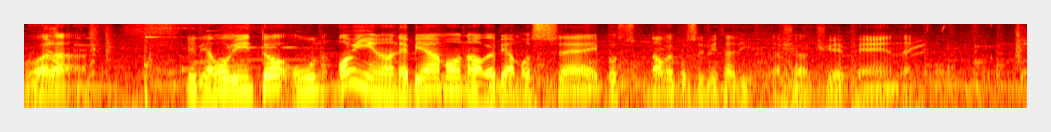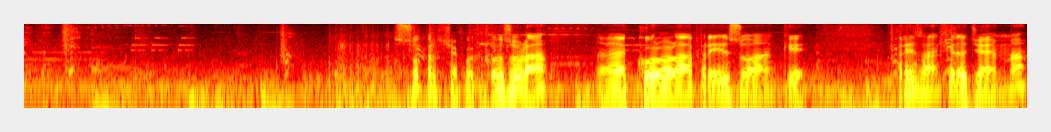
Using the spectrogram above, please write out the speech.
Voilà. E abbiamo vinto un omino, ne abbiamo 9, abbiamo 6 poss 9 possibilità di lasciarci le penne. Sopra c'è qualcosa là. Eccolo là preso anche presa anche la gemma.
